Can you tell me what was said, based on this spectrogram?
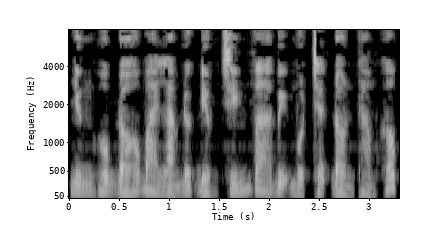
nhưng hôm đó bài làm được điểm 9 và bị một trận đòn thảm khốc.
